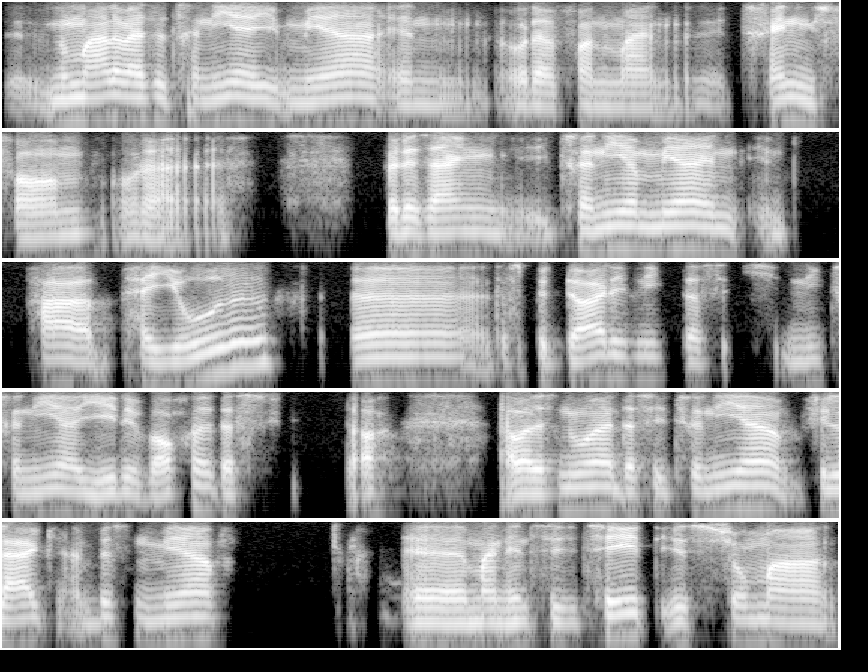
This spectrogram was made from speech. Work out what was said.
normalerweise trainiere ich mehr in oder von meiner Trainingsform oder würde sagen, ich trainiere mehr in, in paar Perioden. Äh, das bedeutet nicht, dass ich nicht trainiere jede Woche, das doch, aber das nur, dass ich trainiere vielleicht ein bisschen mehr. Äh, meine Intensität ist schon mal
